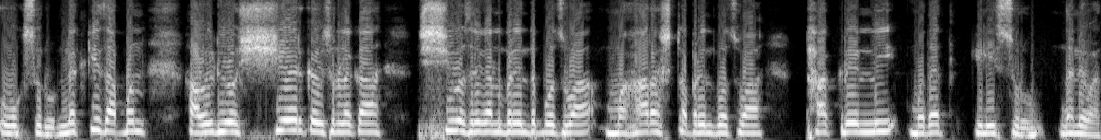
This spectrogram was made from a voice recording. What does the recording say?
ओघ सुरू. नक्कीच आपण हा व्हिडिओ शेअर करू विसरू नका. शिवसैनिकांपर्यंत पोहोचवा महाराष्ट्रापर्यंत पोहोचवा. ठाकरेंनी मदत केली सुरू. धन्यवाद.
